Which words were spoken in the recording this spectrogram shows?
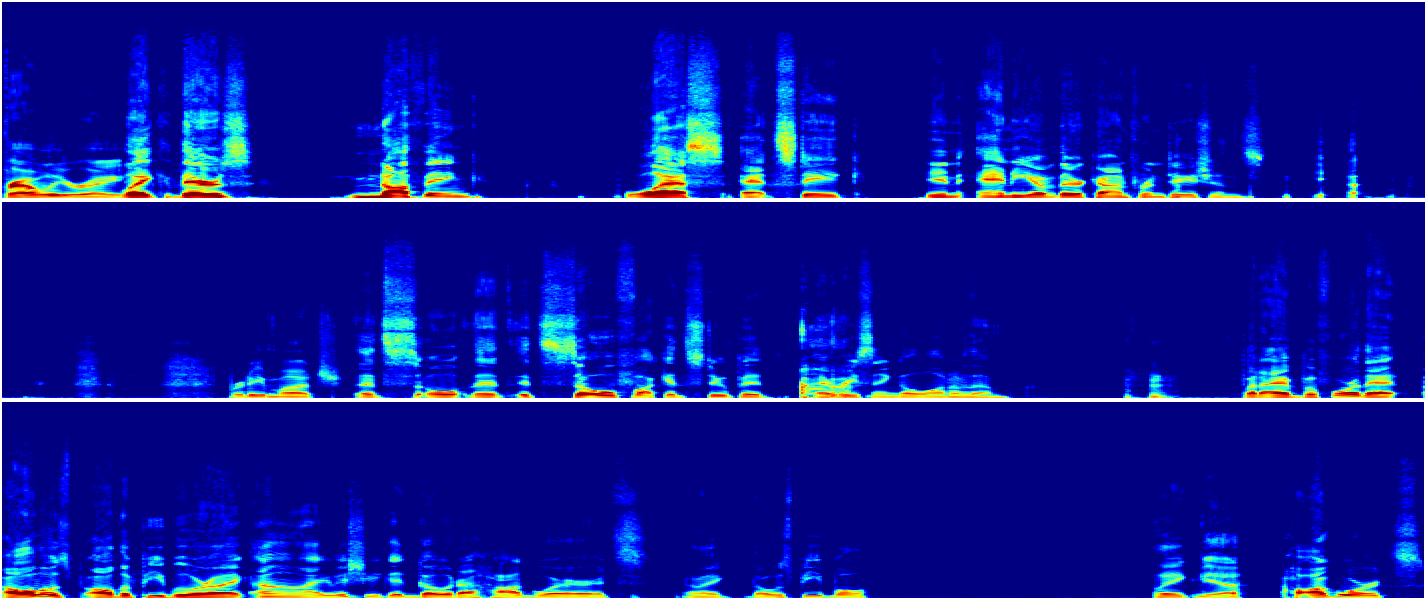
probably right. Like there's nothing less at stake in any of their confrontations. yeah. Pretty much. That's so that it's so fucking stupid. Every single one of them. But I before that, all those all the people who are like, "Oh, I wish you could go to Hogwarts." are Like those people. Like Yeah. Hogwarts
